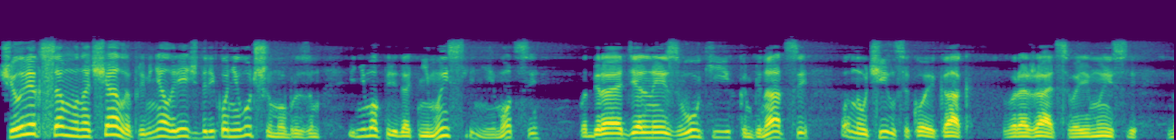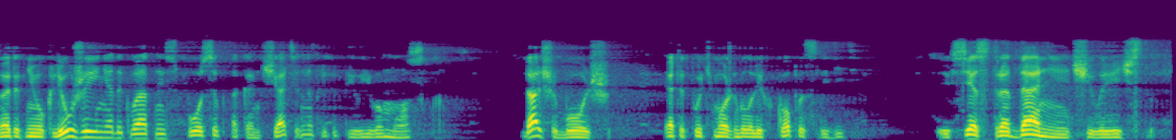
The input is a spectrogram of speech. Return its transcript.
Человек с самого начала применял речь далеко не лучшим образом и не мог передать ни мысли, ни эмоции. Подбирая отдельные звуки, их комбинации, он научился кое-как выражать свои мысли, но этот неуклюжий и неадекватный способ окончательно притупил его мозг. Дальше больше. Этот путь можно было легко проследить. И все страдания человечества —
